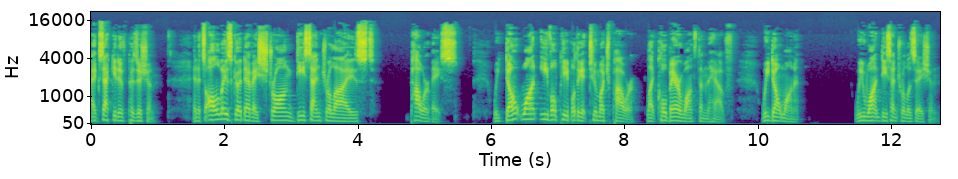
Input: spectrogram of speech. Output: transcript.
executive position. And it's always good to have a strong, decentralized power base. We don't want evil people to get too much power, like Colbert wants them to have. We don't want it. We want decentralization.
